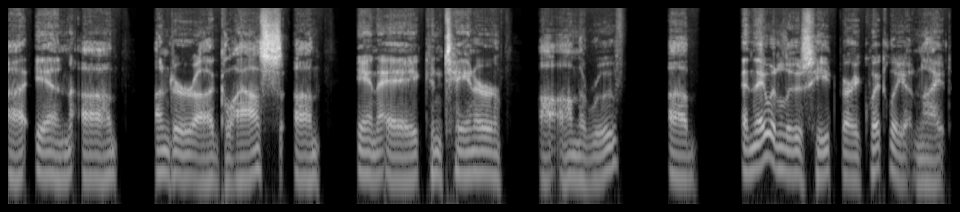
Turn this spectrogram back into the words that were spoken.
uh, in um, under uh, glass um, in a container uh, on the roof, and they would lose heat very quickly at night.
